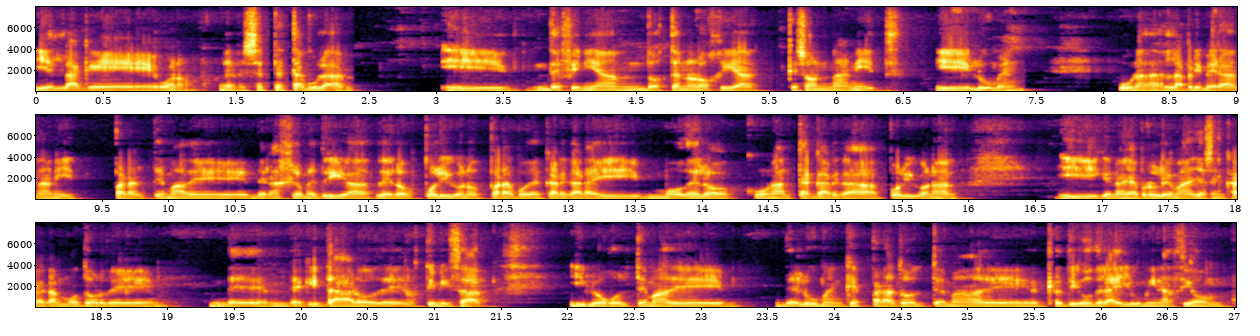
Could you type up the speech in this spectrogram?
y en la que, bueno, es espectacular y definían dos tecnologías que son Nanit y Lumen. Una, la primera, Nanit, para el tema de, la geometría de los polígonos, para poder cargar ahí modelos con alta carga poligonal y que no haya problema, ya se encarga el motor de, quitar o de optimizar. Y luego el tema de, Lumen, que es para todo el tema de, que os digo, de la iluminación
